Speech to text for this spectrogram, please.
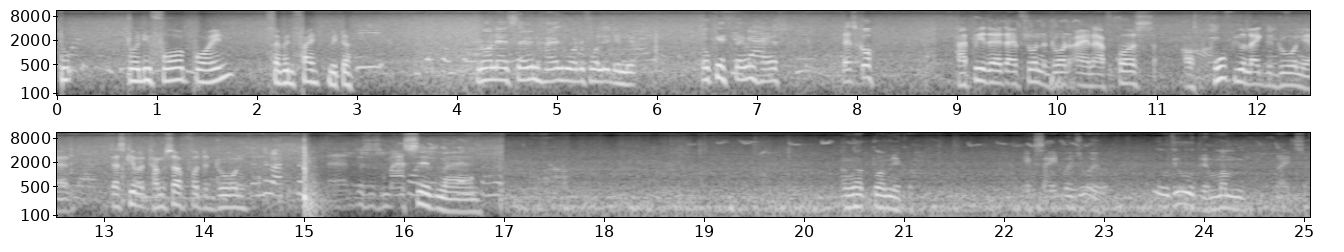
to 24.75 meter. Known as seven highest waterfall in India. Okay, seven highest. Let's go. Happy that I've flown the drone and of course I hope you like the drone yeah. Just give a thumbs up for the drone. This is massive man. Angak ko. Excitement jo ayo. Udi udre mum right side.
